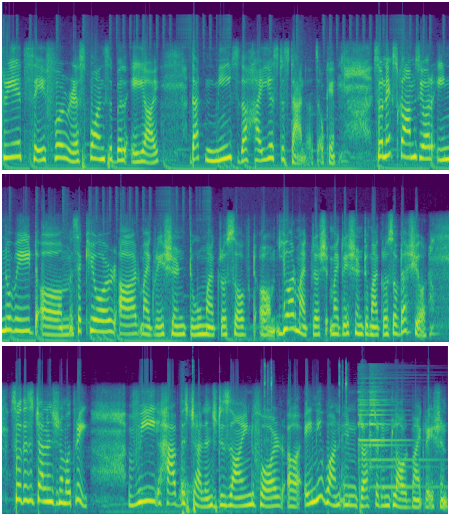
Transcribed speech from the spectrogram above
create safer responsible AI that meets the highest standards okay? So next comes your innovate um, secure our migration to Microsoft um, your migration to Microsoft Azure. So this is challenge number three. We have this challenge designed for uh, anyone interested in cloud migration.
